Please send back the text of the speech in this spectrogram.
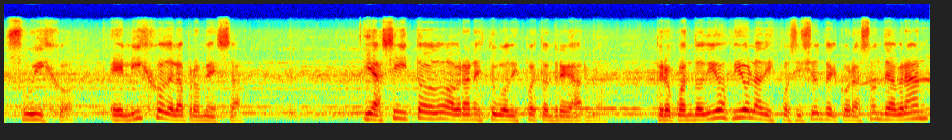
su hijo, el hijo de la promesa. Y así todo, Abraham estuvo dispuesto a entregarlo. Pero cuando Dios vio la disposición del corazón de Abraham,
